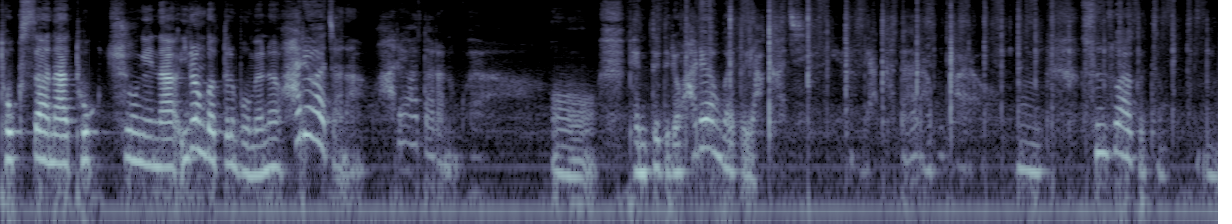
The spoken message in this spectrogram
독사나 독충이나 이런 것들을 보면은 화려하잖아. 화려하다라는 거야. 어, 뱀떼들이 화려한 거에 또 약하지. 약하다라고 봐요. 음, 순수하거든. 음.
